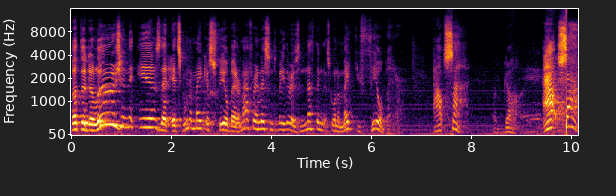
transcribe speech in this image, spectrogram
But the delusion is that it's going to make us feel better. My friend, listen to me. There is nothing that's going to make you feel better outside of God, outside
